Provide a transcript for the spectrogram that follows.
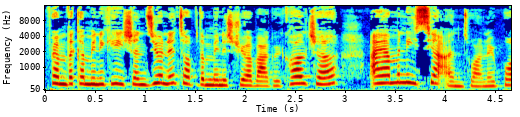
From the Communications Unit of the Ministry of Agriculture, I am Anicia Antoine reporting.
